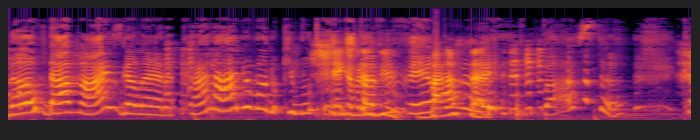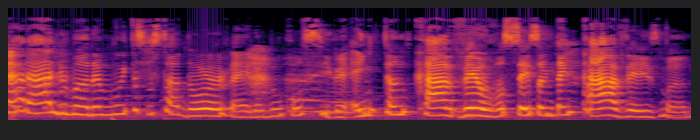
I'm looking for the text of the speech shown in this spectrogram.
Não dá mais, galera. Caralho, mano, que mundo que a Chega, gente Brasil, tá vivendo, basta. velho. Basta. Caralho, mano, é muito assustador, velho. Eu não consigo. É intancável. Vocês são intancáveis, mano.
